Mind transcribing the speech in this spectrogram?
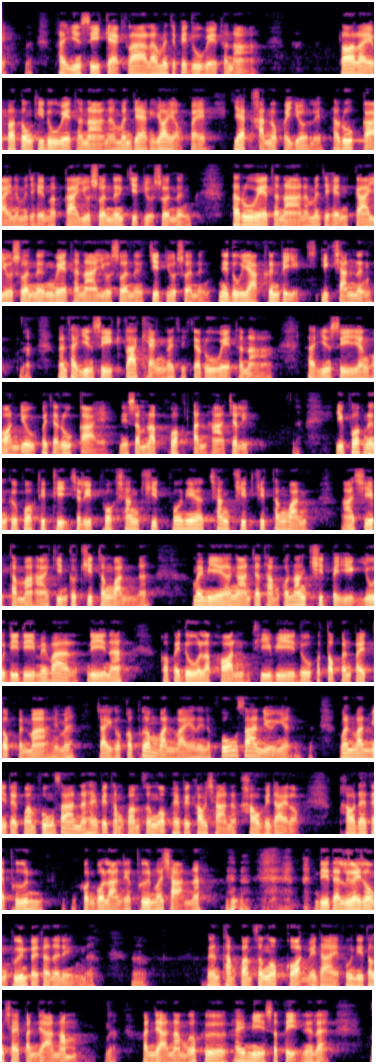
ถ้าอินทรีย์แก่กล้าแล้วมันจะไปดูเวทนา เพราะอะไร เพราะตรงที่ดูเวทนานะมันแยกย่อยออกไป แยกขันออกไปเยอะเลย ถ้ารู้กายเนี่ยมันจะเห็นว่ากายอยู่ส่วนหนึ่งจิตอยู่ส่วนหนึ่ง ถ้ารู้เวทนานะมันจะเห็นกายอยู่ส่วนหนึ่ง เวทนาอยู่ส่วนหนึ่ง จิตอยู่ส่วนหนึ่ง นี่ดูยากขึ้นไปอีกอีกชั้นหนึ่งนะงั้นถ้าอินทรีย์กล้าแข็งก็จะรู้เวทนา ถ้าอินทรีย์ยังอ่อนอยู่ก็จะรู้กาย นี่สำหรับพวกตัณหาจริต อีกพวกหนึ่งคือพวกทิฏฐิจริตพวกช่างคิด พวกนี้ช่างคิดคิดทั้งวัน อาชีพทำมาหากินก็คิดทั้งวันนะไม่มีงานจะทำก็นั่งคิดไปอีกอยู่ดีๆ ไม่ว่าดีนะ ก็ไปดูละครทีวี ดูก็ตบกันไปตบกันมาใช่ไหมใจก็กระเพื่อมวันไหวอะไรนะฟุ้งซ่านอยู่อย่างเงี้ยวันวันมีแต่ความฟุ้งซ่านนะให้ไปทำความสงบให้ไปเข้าฌานนะเข้าไม่ได้หรอก เข้าได้แต่พื้นคนโบราณเรียกพื้นว่าฌานนะ ดีแต่เลื้อยลงพื้นไปเท่านั้นเองนะ เพราะฉะนั้นทำความสงบก่อนไม่ได้ พวกนี้ต้องใช้ปัญญานำนะปัญญานำก็คือให้มีสตินี่แหละ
